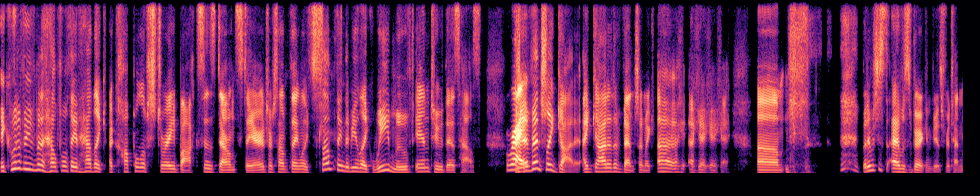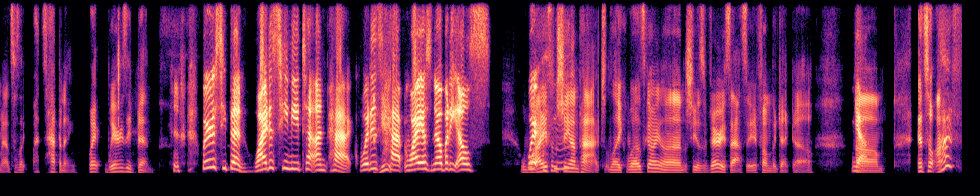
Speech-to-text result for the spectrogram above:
it could have even been helpful if they'd had like a couple of stray boxes downstairs or something, like something to be like, we moved into this house. And I Right. eventually got it. I got it eventually. I'm like, uh, okay, okay, okay, okay. Um, but it was just I was very confused for 10 minutes. I was like, what's happening? Where where has he been? Where has he been? Why does he need to unpack? What is He- happening? Why is nobody else? Where- Why isn't she Mhm. unpacked? Like, what's going on? She is very sassy from the get-go. Yeah. Um, and so I've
